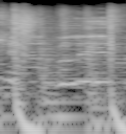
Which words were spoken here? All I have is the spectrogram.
can't believe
